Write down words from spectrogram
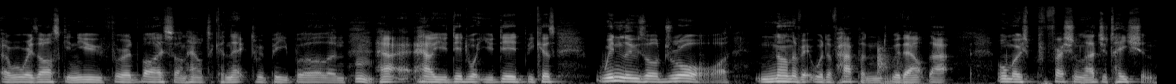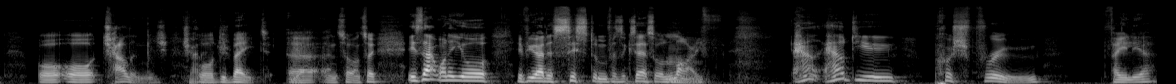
are always asking you for advice on how to connect with people and Hmm. how, how you did what you did because win, lose or draw, none of it would have happened without that almost professional agitation or, or challenge, or debate uh, and so on. So, is that one of your? If you had a system for success or life, how how do you push through failure,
